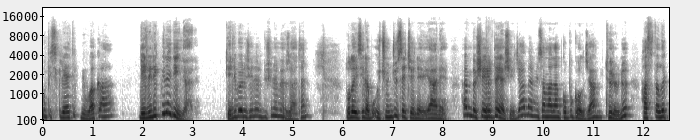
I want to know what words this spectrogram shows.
Bu psikiyatrik bir vaka. Delilik bile değil yani. Deli böyle şeyleri düşünemiyor zaten. Dolayısıyla bu üçüncü seçeneği yani hem bir şehirde yaşayacağım hem insanlardan kopuk olacağım türünü hastalık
